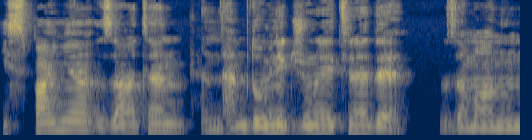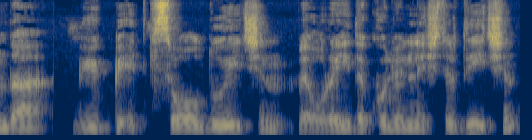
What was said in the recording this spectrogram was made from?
İspanya zaten hem Dominik Cumhuriyeti'ne de zamanında büyük bir etkisi olduğu için ve orayı da kolonileştirdiği için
